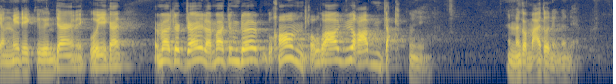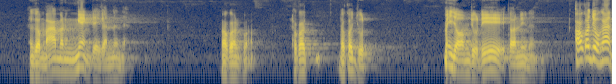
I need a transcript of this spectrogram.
ยังไม่ได้คืนยังไม่ได้คุยกันมาจากใจละมาจึงเดินข้ามเขาว่าอยามจักนี่มันก็หมาตัวหนึ่งนั่นแหละมันก็หมามันแง่งใจกันนั่นแหละ แล้วก็แล้วก็แล้วก็หยุด ไม่ยอมหยุดดิตอนนี้นั่นเอากันอยู่งั้น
